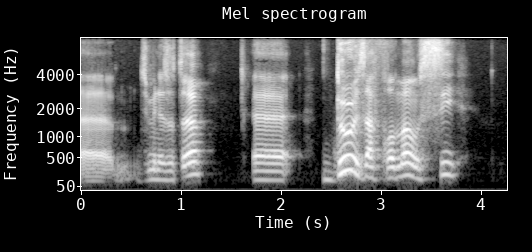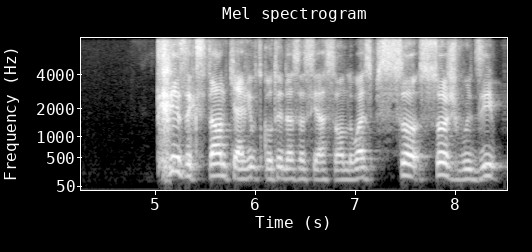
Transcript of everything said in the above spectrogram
du Minnesota. deux affrontements aussi très excitante qui arrive du côté de l'association de l'Ouest. ça, ça, je vous dis,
